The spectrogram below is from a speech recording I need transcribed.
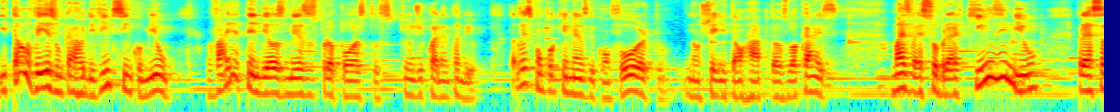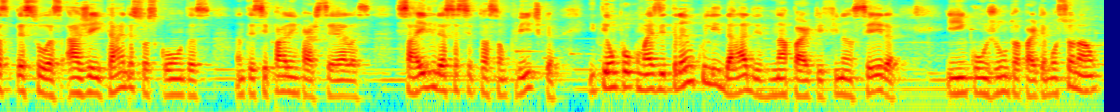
E talvez um carro de 25 mil vai atender aos mesmos propósitos que um de 40 mil. Talvez com um pouquinho menos de conforto, não chegue tão rápido aos locais, mas vai sobrar 15 mil para essas pessoas ajeitarem as suas contas, anteciparem parcelas, saírem dessa situação crítica e ter um pouco mais de tranquilidade na parte financeira e em conjunto a parte emocional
